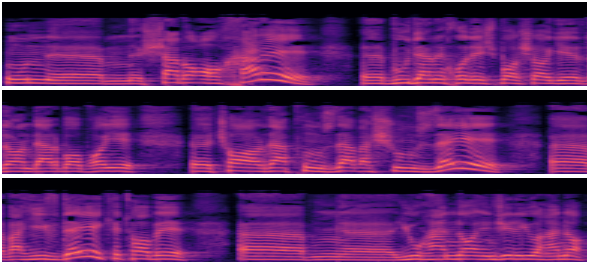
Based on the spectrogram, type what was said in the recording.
اون شب آخر بودن خودش با شاگردان در بابهای 14 15 و 16 و 17 کتاب یوحنا انجیل یوحنا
